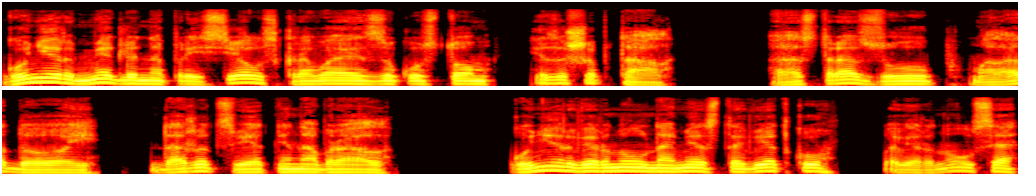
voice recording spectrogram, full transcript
Гунир медленно присел, скрываясь за кустом, и зашептал. «Острозуб, молодой, даже цвет не набрал». Гунир вернул на место ветку, повернулся,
